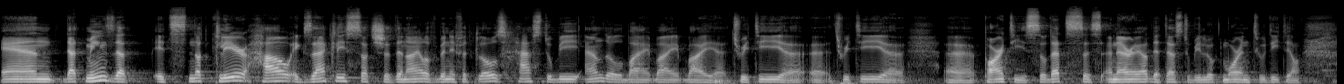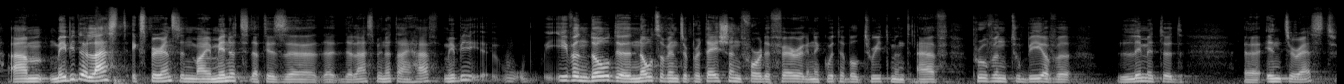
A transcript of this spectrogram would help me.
And that means that it's not clear how exactly such a denial of benefit clause has to be handled by, by, by uh, treaty, uh, uh, treaty uh, uh, parties. So that's an area that has to be looked more into detail. Um, maybe the last experience in my minute, that is the, the, last minute I have, maybe even though the notes of interpretation for the fair and equitable treatment have proven to be of a limited interest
